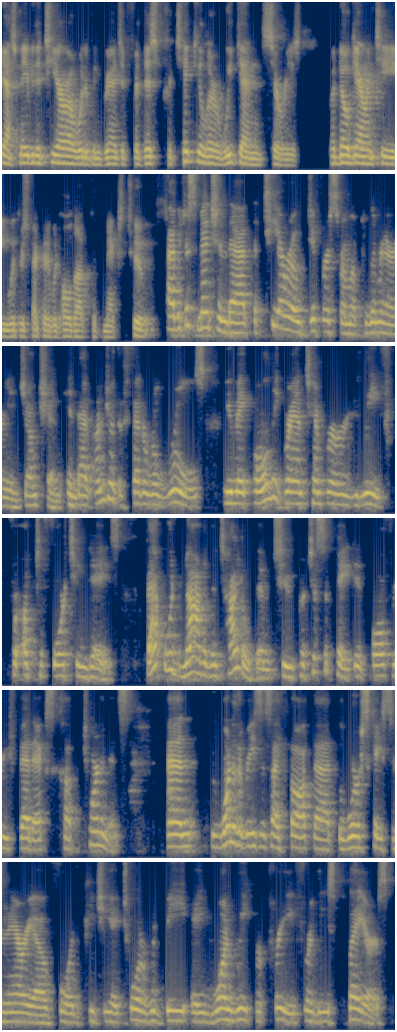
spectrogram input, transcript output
yes, maybe the TRO would have been granted for this particular weekend series, but no guarantee with respect that it would hold up for the next two. I would just mention that the TRO differs from a preliminary injunction in that under the federal rules, you may only grant temporary relief for up to 14 days. That would not have entitled them to participate in all three FedEx Cup tournaments. And one of the reasons I thought that the worst case scenario for the PGA Tour would be a one week reprieve for these players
